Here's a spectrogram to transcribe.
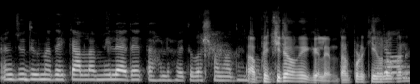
যদি ওনাদেরকে আল্লাহ মিলাই দেয় তাহলে হয়তো বা সমাধান আপনি চিটাঙ্গে গেলেন তারপরে কি হলো ওখানে?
